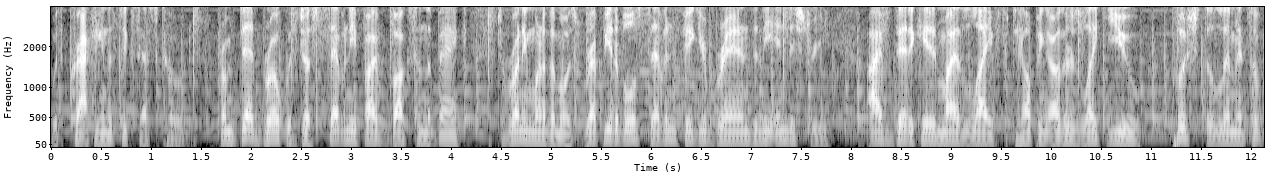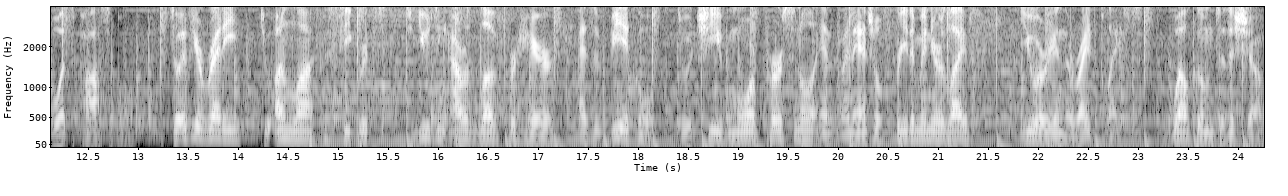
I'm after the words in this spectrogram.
with cracking the success code. From dead broke with just 75 bucks in the bank to running one of the most reputable seven figure brands in the industry, I've dedicated my life to helping others like you push the limits of what's possible. So if you're ready to unlock the secrets to using our love for hair as a vehicle to achieve more personal and financial freedom in your life, you are in the right place. Welcome to the show.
